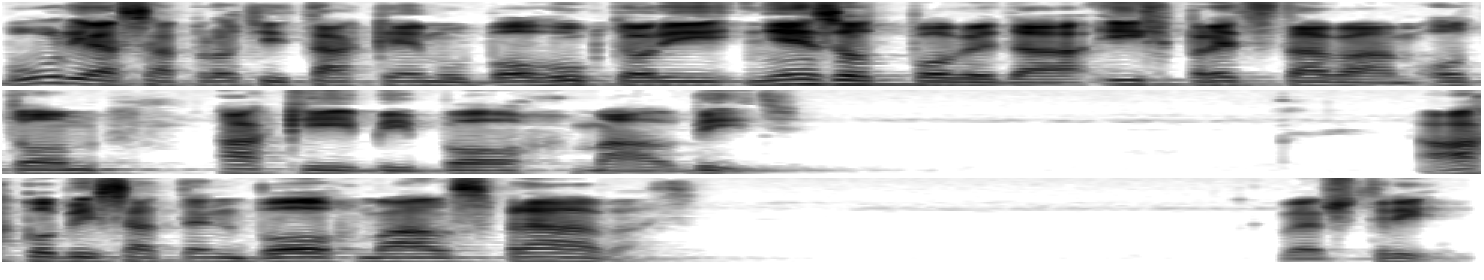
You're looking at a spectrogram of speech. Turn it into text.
Búria sa proti takému Bohu, ktorý nezodpovedá ich predstavám o tom, aký by Boh mal byť. A ako by sa ten Boh mal správať. Verš 3.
